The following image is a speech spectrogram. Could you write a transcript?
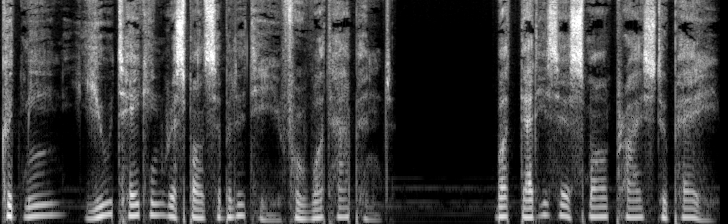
could mean you taking responsibility for what happened but that is a small price to pay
